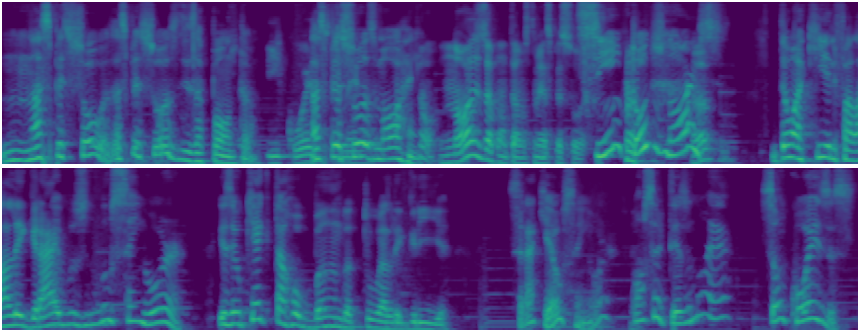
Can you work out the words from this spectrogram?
nas pessoas. As pessoas desapontam. E coisas As pessoas morrem. Não, nós desapontamos também as pessoas. Sim, todos nós. Então aqui ele fala: alegrai-vos no Senhor. Quer dizer, o que é que está roubando a tua alegria? Será que é o Senhor? Com certeza não é. São coisas.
